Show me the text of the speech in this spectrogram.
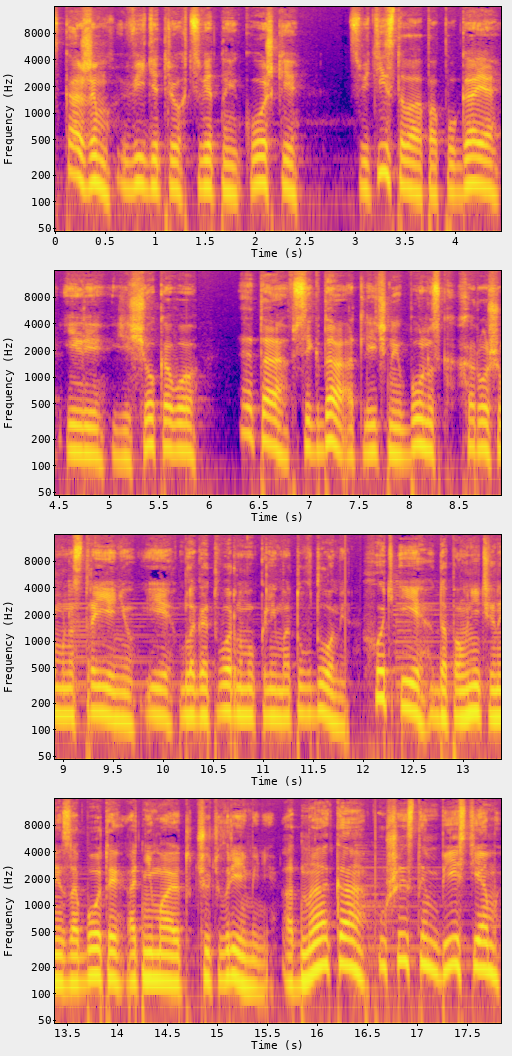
скажем, в виде трехцветной кошки, цветистого попугая или еще кого, это всегда отличный бонус к хорошему настроению и благотворному климату в доме, хоть и дополнительные заботы отнимают чуть времени. Однако пушистым бестиям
